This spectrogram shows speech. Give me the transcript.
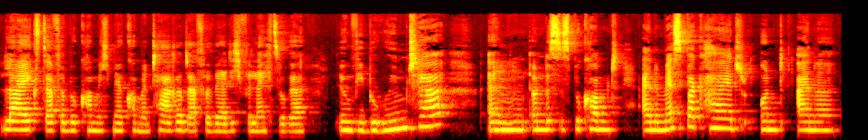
Likes, dafür bekomme ich mehr Kommentare, dafür werde ich vielleicht sogar irgendwie berühmter. Ähm, mhm. und es ist, bekommt eine Messbarkeit und eine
